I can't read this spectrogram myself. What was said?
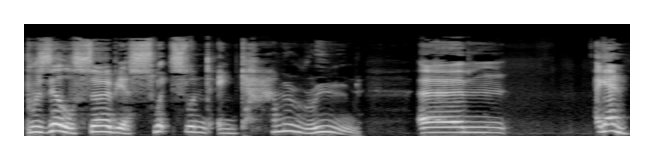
Brazil, Serbia, Switzerland, and Cameroon. Um, again,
